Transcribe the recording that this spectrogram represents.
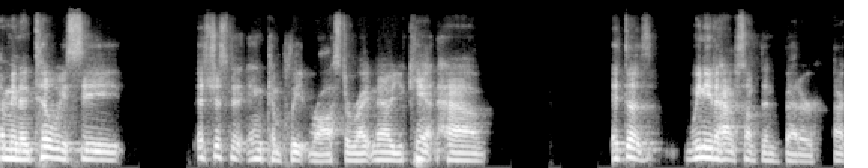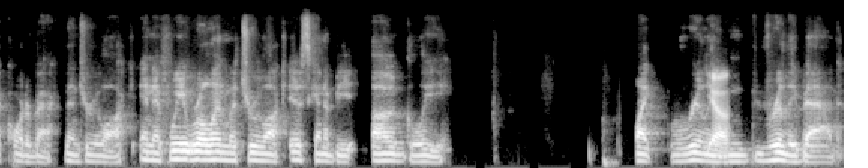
I mean, until we see, it's just an incomplete roster right now. You can't have it. Does we need to have something better at quarterback than Drew Lock. And if we roll in with Drew Lock, it's going to be ugly. Like really, Yeah. really bad.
